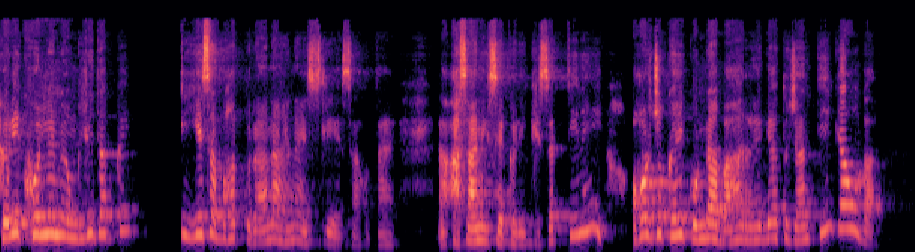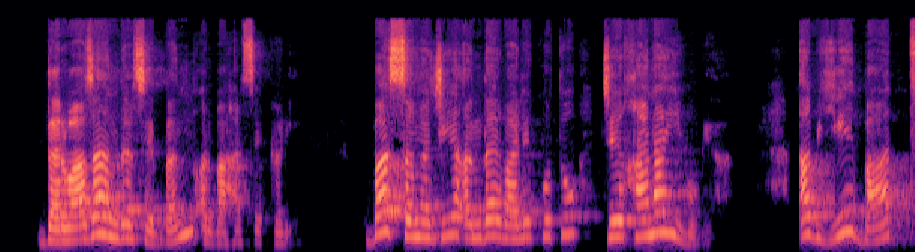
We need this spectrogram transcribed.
कड़ी खोलने में उंगली दब गई? ये सब बहुत पुराना है ना, इसलिए ऐसा होता है। आसानी से कड़ी खिसकती नहीं, और जो कहीं कुंडा बाहर रह गया तो जानती है क्या होगा? दरवाज़ा अंदर से बंद और बाहर से कड़ी। बस समझिए, अंदर वाले को तो जेखाना ही हो गया। अब ये बात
